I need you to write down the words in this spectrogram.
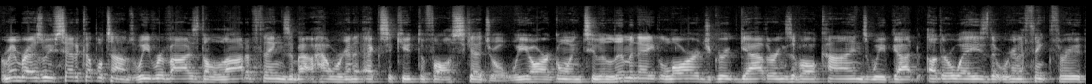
Remember, as we've said a couple times, we've revised a lot of things about how we're going to execute the fall schedule. We are going to eliminate large group gatherings of all kinds. We've got other ways that we're going to think through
